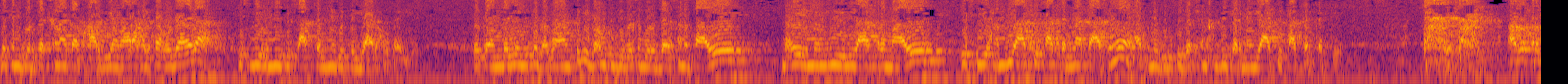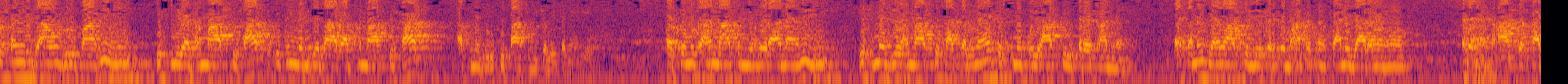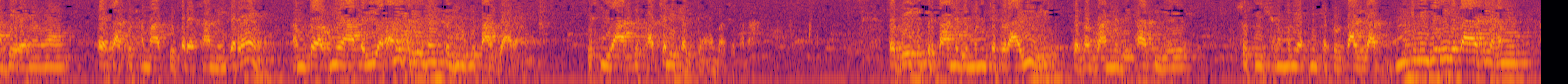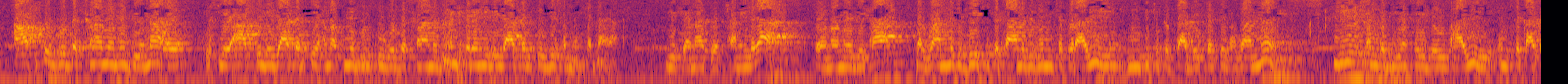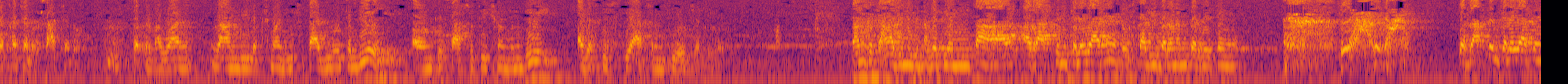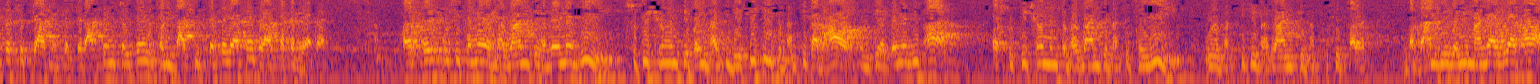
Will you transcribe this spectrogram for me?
लेकिन गुरुदक्षिणा का भार भी हमारा हल्का हो जाएगा, इसलिए उन्हीं के साथ चलने को तैयार हो गई है तो कहने लगे उनसे भगवान से कि बहुत दिवस गुरु दर्शन पाए, भय नहीं आश्रम आए। इसलिए हम भी आपके साथ चलना चाहते हैं, अपने गुरु के दर्शन हम भी करनेंगे आपके साथ चल करके। अब प्रसंग जाऊँ गुरु पाही, इसलिए अब हम आपके साथ, इतने दिन के बाद अब हम आपके साथ अपने गुरु के पास भी चले चलेंगे। और तुम कहा नाथ में रहा नहीं, इसमें जो हम आपके साथ चल रहे हैं तो इसमें कोई आपके एहसान नहीं। ऐसा नहीं कि हम आपको लेकर के वहाँ तक पहुँचाने जा रहे हों, आपका साथ दे रहे हों, ऐसा कुछ हम आपके एहसान नहीं कर रहे हैं। हम तो अपने आप ही अपने प्रयोजन से गुरु के पास जा रहे हैं। इसलिए आपके साथ चले चलते हैं, बस इतना। तो देख कृपा ने जो मुनि चतुराई तो भगवान ने देखा कि ये सुतीक्षण मुनि अपनी चतुरता मुझे ने ये नहीं बताया कि हम आपको गुरु दक्षिणा में उन्हें देना है इसलिए आपको ले जा करके हम अपने गुरु को गुरु दक्षिणा में भेंट करेंगे, ले जा करके ये सब नहीं बताया ये कहना तो अच्छा नहीं लगा तो उन्होंने देखा, भगवान ने जो देख चतुरता में मुनि चतुराई, उनकी चतुरता देख करके भगवान ने लिए संगतियों से दो भाई, उनसे कहा अच्छा चलो, साथ चलो। तो फिर भगवान राम जी, लक्ष्मण जी, सीता जी वो चल दिए और उनके साथ सुतीक्षण मुनि भी अगस्त के आश्रम की ओर चल दिए पंत कहा जिन भगत अनिता और रास्ते में चले जा रहे हैं तो उसका भी वर्णन कर देते हैं। जब रास्ते में चले जाते हैं तो चुपचाप नहीं चलते। रास्ते में चलते हैं तो थोड़ी बातचीत करते जाते हैं तो रास्ता कट जाता है। और फिर उसी समय भगवान के हृदय में भी सुतीक्षण उनकी बड़ी भक्ति देती थी तो भक्ति का भाव उनके हृदय में भी था और सुतीक्षण उन तो भगवान के भक्त थे ही। वो भक्ति की भगवान की भक्ति से वरदान भी वही मांगा हुआ था।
